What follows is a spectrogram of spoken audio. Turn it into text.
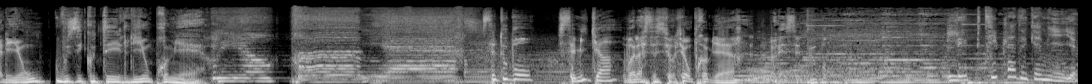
À Lyon, vous écoutez Lyon Première. C'est tout bon. C'est Mika. Voilà, c'est sur Lyon Première. Ouais, c'est tout bon. Les petits plats de Camille.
